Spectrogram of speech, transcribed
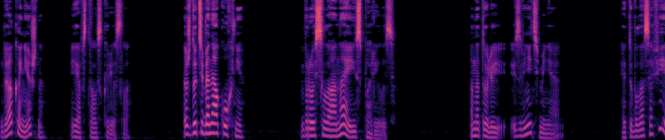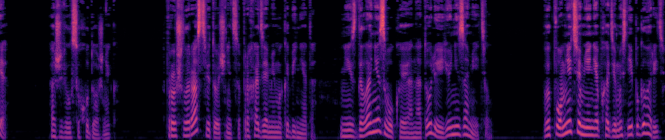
«Да, конечно». Я встал с кресла. «Жду тебя на кухне», Бросила она и испарилась. «Анатолий, извините меня. Это была София?» — оживился художник. В прошлый раз цветочница, проходя мимо кабинета, не издала ни звука, и Анатолий ее не заметил. «Вы помните, мне необходимо с ней поговорить».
